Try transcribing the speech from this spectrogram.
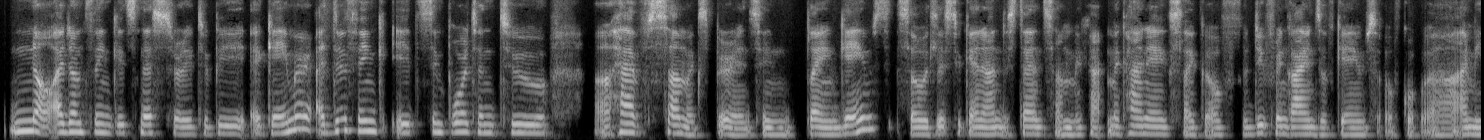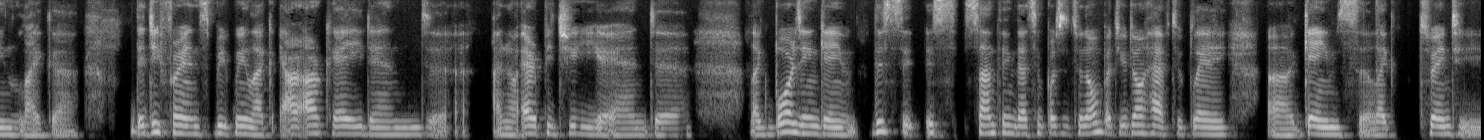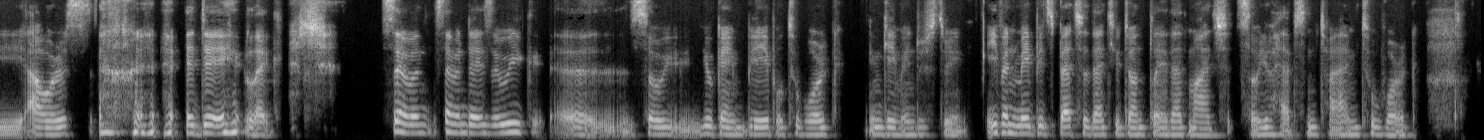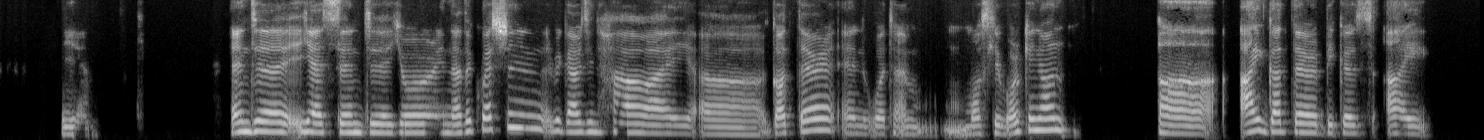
no, I don't think it's necessary to be a gamer. I do think it's important to uh, have some experience in playing games, so at least you can understand some mecha- mechanics, like of different kinds of games. Of course, uh, I mean, like uh, the difference between like arcade and uh, I know RPG and uh, like boarding game. This is something that's important to know, but you don't have to play uh, games uh, like 20 hours a day, like seven seven days a week. Uh, so you can be able to work in game industry. Even maybe it's better that you don't play that much, so you have some time to work. Yeah. And uh, yes, and uh, your another question regarding how I uh, got there and what I'm mostly working on. Uh, I got there because I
